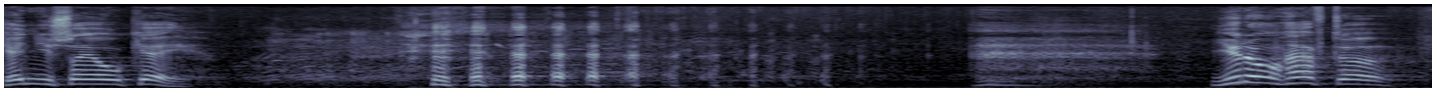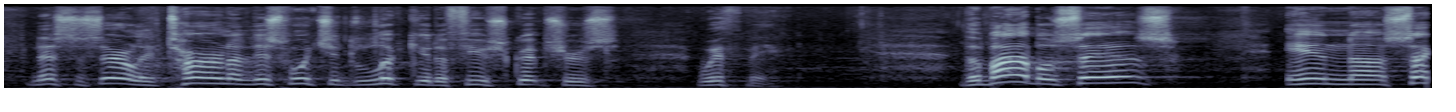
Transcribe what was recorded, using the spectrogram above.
Can you say okay? you don't have to necessarily turn. I just want you to look at a few scriptures with me. The Bible says in uh, 2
